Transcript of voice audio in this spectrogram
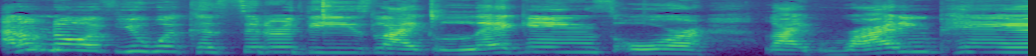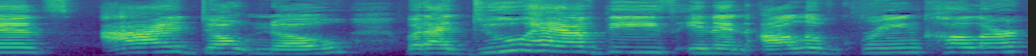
I don't know if you would consider these like leggings or like riding pants. I don't know, but I do have these in an olive green color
